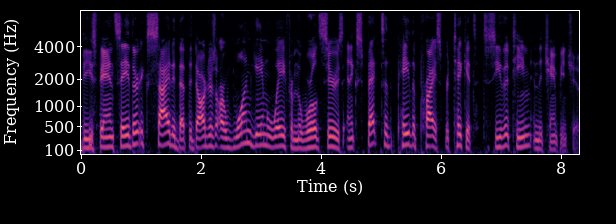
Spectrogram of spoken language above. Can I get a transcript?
These fans say they're excited that the Dodgers are one game away from the World Series and expect to pay the price for tickets to see their team in the championship.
